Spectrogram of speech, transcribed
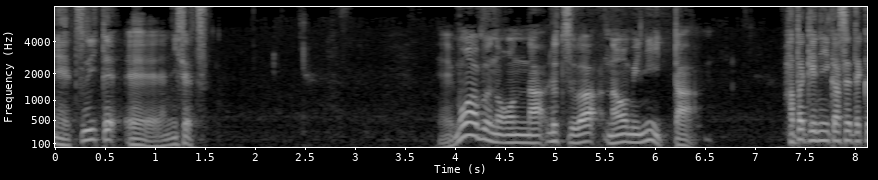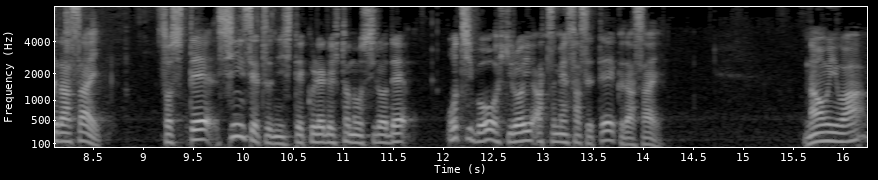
えー続いて、え2節モアブの女ルツはナオミに言った。畑に行かせてください。そして親切にしてくれる人の後ろで落ち穂を拾い集めさせてください。ナオミは、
